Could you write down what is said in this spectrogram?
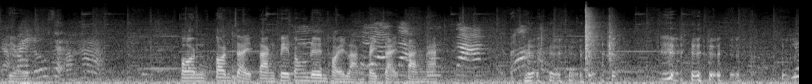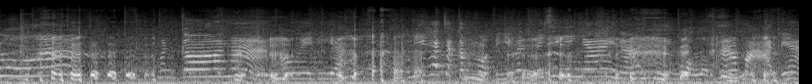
กลับเดี๋ยวไปลูกเสร็จแล้วค่ะ ตอนตอนจ่ายตังค์เป้ต้องเดินถอยหลังไปจ่ายตังค์นะ โยอะมันเกินอะ เอาไงดีอะ นี่ถ้าจะกำหนดอย่างนี้มันไม่ใช่ง่ายๆนะบวกลบห้าบาทเนี่ย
